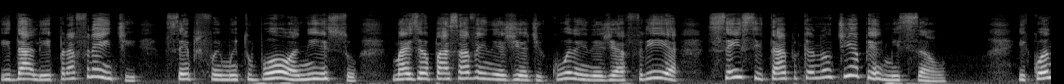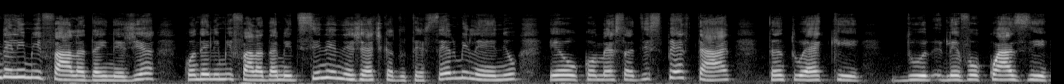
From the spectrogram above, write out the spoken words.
e dali para frente. Sempre fui muito boa nisso, mas eu passava energia de cura, energia fria, sem citar, porque eu não tinha permissão. E quando ele me fala da energia, quando ele me fala da medicina energética do terceiro milênio, eu começo a despertar. Tanto é que do, levou quase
